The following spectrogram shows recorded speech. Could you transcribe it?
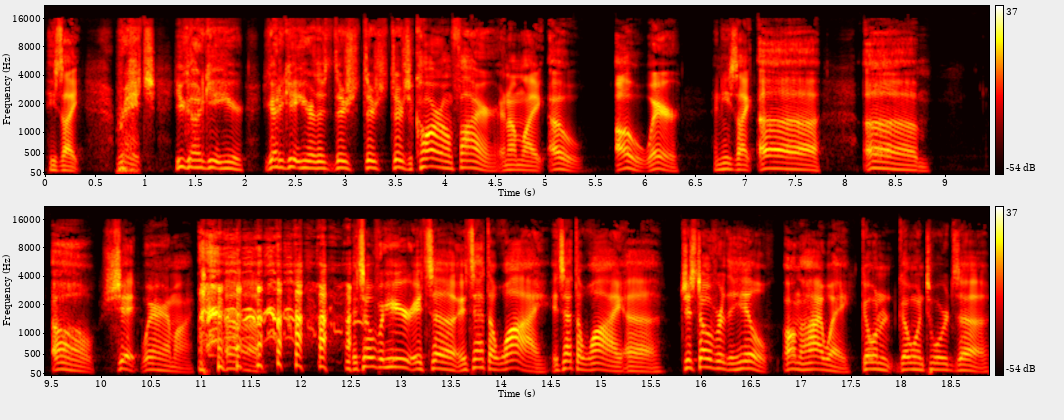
He's like, Rich, you got to get here. You got to get here. There's, there's, there's, there's a car on fire. And I'm like, oh, oh, where? And he's like, uh, um, uh, oh shit, where am I? Uh, it's over here. It's uh, it's at the Y. It's at the Y. Uh, just over the hill on the highway, going going towards uh,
